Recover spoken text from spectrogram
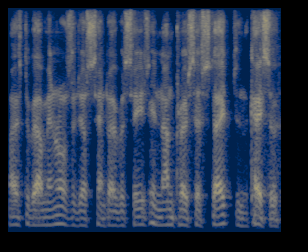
most of our minerals are just sent overseas in unprocessed state. In the case of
